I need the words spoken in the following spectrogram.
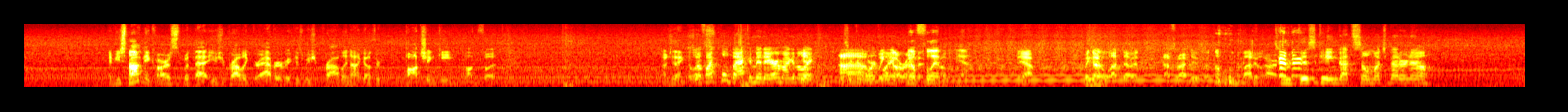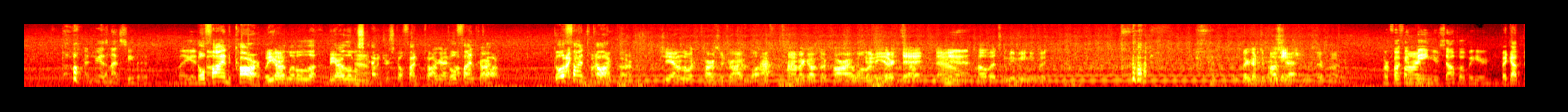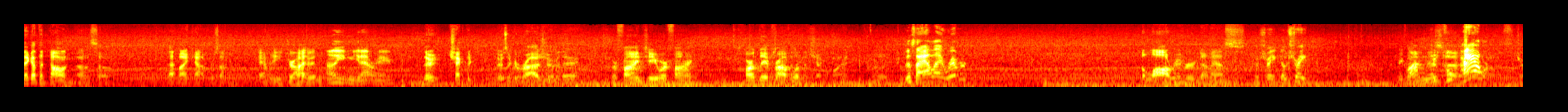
If you spot Huh? any cars with that, you should probably grab her because we should probably not go through Pochinki on foot. Don't you think? So if I pull back in midair, am I gonna Yeah. like? Is it gonna Um, work we can like? go around You'll it, flip. probably. Yeah. yeah, We can go to the left of it. That's what I do. But Oh my left, god. Dude, this game got so much better now. How did you guys not see this? I thought you guys Go saw find car. Be our little, uh, be our little Yeah. scavengers. Go find car. Okay, Go I'll find, find car. car. Go I find, car. that car. Gee, I don't know what cars are drivable. Half the time I go up to a car, I won't let Okay, me they're in. so- dead now. Yeah. How that's gonna be me anyway. they're going to Oh, be shit. cheeky. They're fucked. it. Or fucking Fine. being yourself over here. They got, they got the dong though, so that might count for something. Yeah, but he's driving. I think you can get out right here. There, check the. There's a garage over there. We're fine, G. We're fine. Hardly a problem. At The checkpoint. Is this Ally River? The Law River, dumbass. Go straight, go straight. Can we climb this? There's Full a- power!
